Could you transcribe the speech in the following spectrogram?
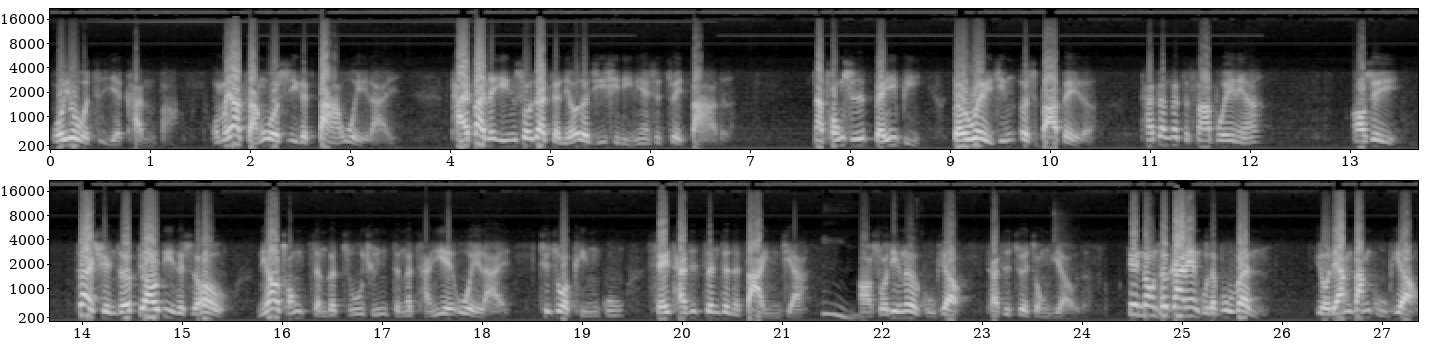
我有我自己的看法。我们要掌握是一个大未来。台办的营收在整流二级期里面是最大的，那同时北一比德威已经二十八倍了，台办个十三倍呢。哦，所以在选择标的的时候，你要从整个族群、整个产业未来去做评估，谁才是真正的大赢家？嗯，啊，锁定那个股票才是最重要的。电动车概念股的部分有两档股票，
